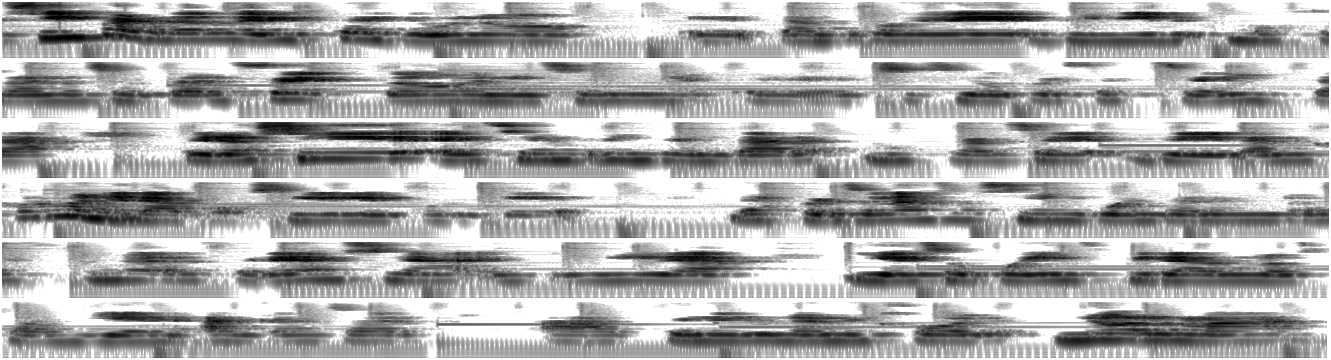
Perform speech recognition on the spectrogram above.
Sin perder de vista que uno eh, tampoco debe vivir mostrándose perfecto ni ser un eh, excesivo perfeccionista, pero sí siempre intentar mostrarse de la mejor manera posible porque las personas así encuentran una referencia en tu vida y eso puede inspirarlos también a alcanzar a tener una mejor norma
